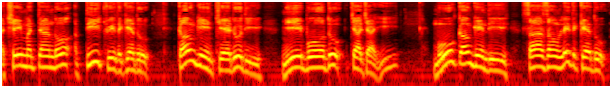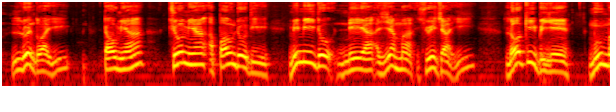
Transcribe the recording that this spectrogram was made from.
အချိန်မတန်သောအသီးကျွေတကဲ့သို့ ကောင်းကင်ကျယ်တို့သည် မြေပေါ်သို့ကျကြ၏မိုးကောင်းကင်သည် စာဆောင်လက်တကဲ့သို့လွင့်သွား၏တောင်များ ကျွန်းများအပေါင်းတို့သည် မိမိတို့နေရာအရမှ ရွေ့ကြ၏လောကီဘရင်မူမ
